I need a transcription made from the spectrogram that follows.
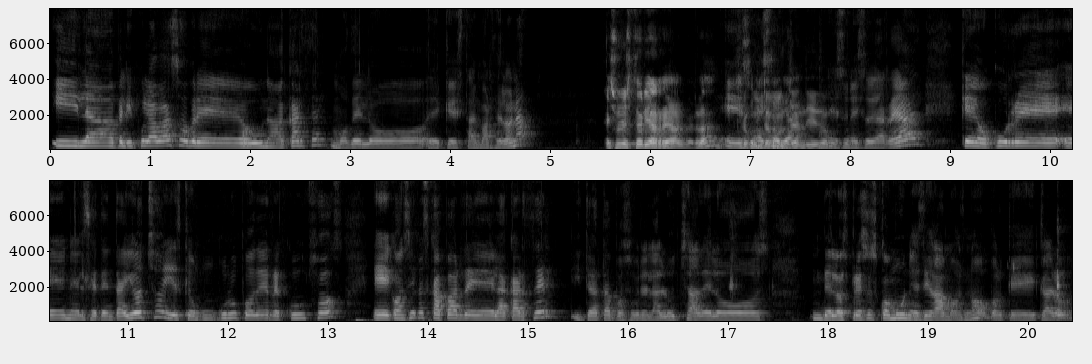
Y la película va sobre una cárcel, modelo eh, que está en Barcelona, Es una historia real, ¿verdad? es Según una, tengo historia, entendido. es una historia real que ocurre en el 78 y es que un grupo de reclusos eh, consigue escapar de la cárcel y trata pues, sobre la lucha de los, de los presos comunes, digamos, ¿no? Porque, claro,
